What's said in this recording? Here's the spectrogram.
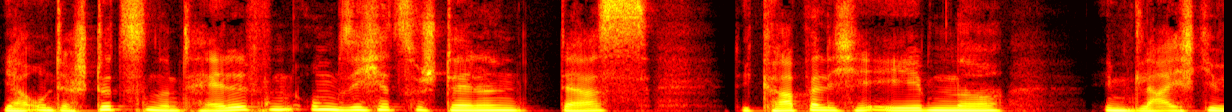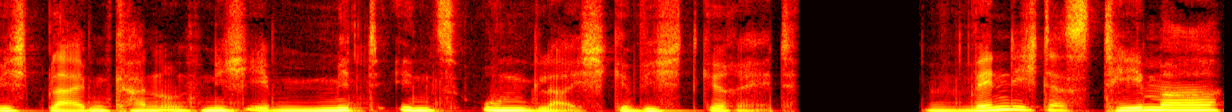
ja unterstützen und helfen, um sicherzustellen, dass die körperliche Ebene im Gleichgewicht bleiben kann und nicht eben mit ins Ungleichgewicht gerät. Wenn dich das Thema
